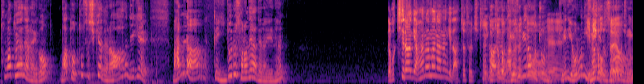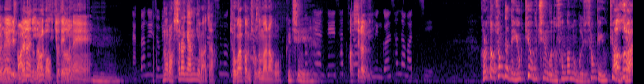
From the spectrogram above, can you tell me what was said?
토마토 해야 되나 이거? 마토 토스 시켜야 되나? 아 근데 이게 맞나? 그 이도류 선언해야 되나 얘는? 근데 확실하게 하나만 하는 게 낫죠 솔직히 그러니까 이것저것 이거 하면은 계속 이러면 또좀 예. 괜히 여론이 의미가 이상해져서. 없어요 사람들이 중간한 많이 의미가 없기. 음, 때문에 하나로 하나로 확실하게 하는 게 맞아 저거 할 거면 저거만 하고 그치. 확실하게. 그렇다고 성태한테 6티어 붙이는 것도 선 넘는 거지. 성태 6티어 아, 그럼 안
